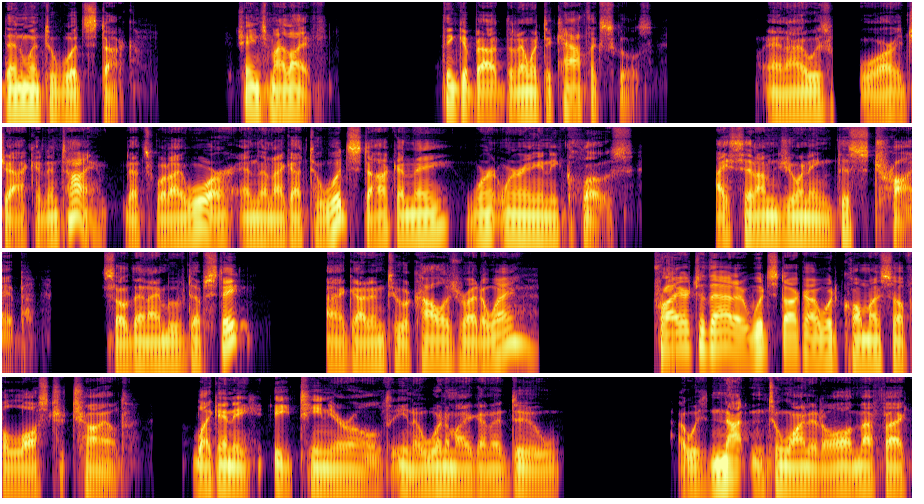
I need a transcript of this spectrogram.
then went to Woodstock. Changed my life. Think about that I went to Catholic schools and I was wore a jacket and tie. That's what I wore. And then I got to Woodstock and they weren't wearing any clothes. I said, I'm joining this tribe. So then I moved upstate. I got into a college right away. Prior to that, at Woodstock, I would call myself a lost child, like any 18 year old. You know, what am I going to do? I was not into wine at all. As a matter of fact,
